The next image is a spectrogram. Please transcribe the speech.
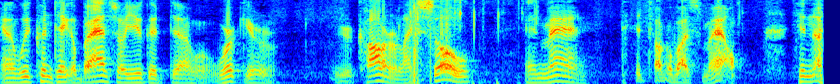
And we couldn't take a bath, so you could uh, work your your collar like so. And man, talk about smell. You know,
